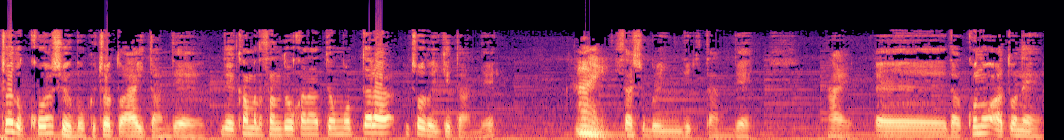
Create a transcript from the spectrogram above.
ちょうど今週僕ちょっと空いたんで、で、川又さんどうかなって思ったら、ちょうど行けたんで、はいうん久しぶりにできたんで、はい。えー、だこの後ね、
